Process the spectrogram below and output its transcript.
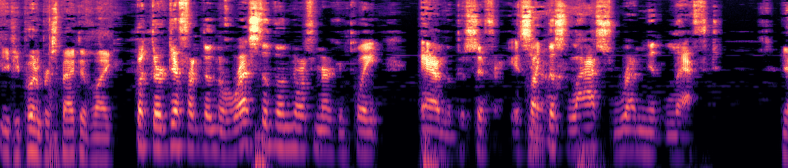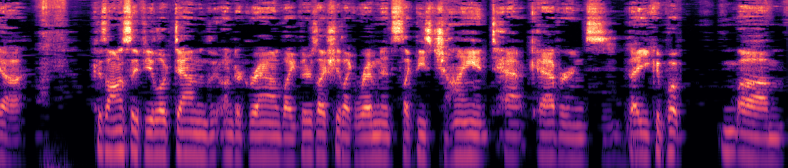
if you put in perspective, like But they're different than the rest of the North American plate and the Pacific. It's like Yeah. this last remnant left. yeah, because honestly, if you look down in the underground, like there's actually like remnants, like these giant ta- caverns Mhm. that you could put um,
